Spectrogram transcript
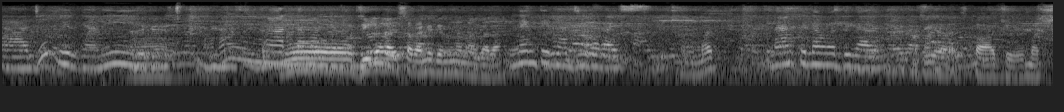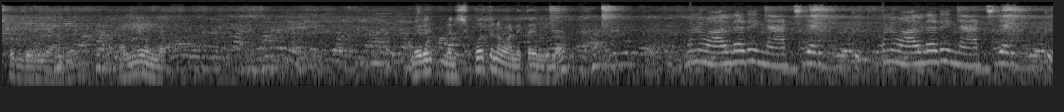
కాజు బిర్యానీ. జీరా రైస్ అవన్నీ తిన్నావు కదా? నేను తిన్నా జీరా రైస్. నాకు తినవద్దు కాదు. జీరా రైస్ కాజు మష్రూమ్ బిర్యానీ అన్నీ ఉన్నాయి. మీరు మెరిసిపోతున్నావు అనిత ఇందులో? మనం ఆల్రెడీ న్యాచురల్ బ్యూటీ మనం ఆల్రెడీ న్యాచురల్ బ్యూటీ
